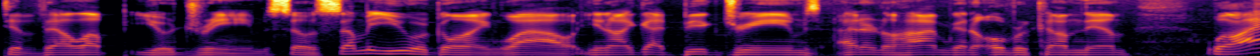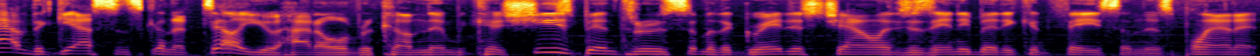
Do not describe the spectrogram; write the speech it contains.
develop your dreams. So some of you are going, wow, you know, I got big dreams. I don't know how I'm going to overcome them. Well, I have the guest that's going to tell you how to overcome them because she's been through some of the greatest challenges anybody can face on this planet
